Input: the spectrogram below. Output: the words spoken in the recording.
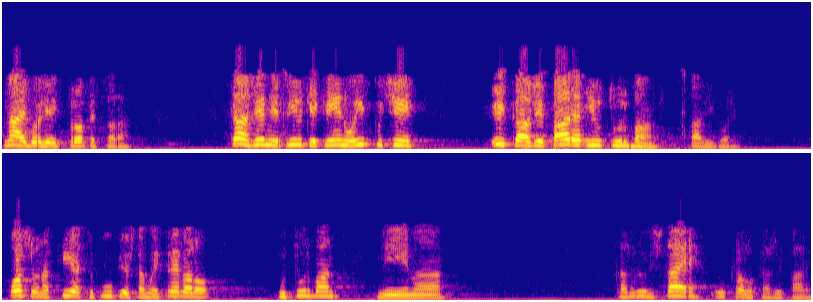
najboljeg profesora. Kaže jedne prilike krenuo iz kuće i kaže pare i u turban stavi gore. Ošao na pijacu, kupio što mu je trebalo u turban, nema. Kaže ljudi šta je? Ukralo, kaže pare.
